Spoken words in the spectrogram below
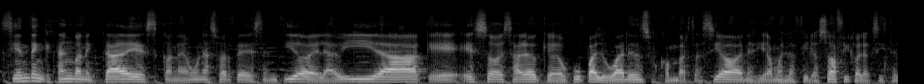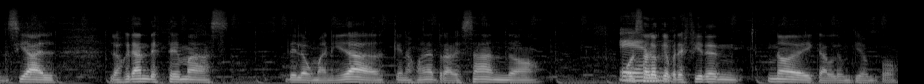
¿Sienten que están conectados con alguna suerte de sentido de la vida? ¿Que eso es algo que ocupa lugar en sus conversaciones, digamos, lo filosófico, lo existencial, los grandes temas de la humanidad que nos van atravesando? ¿O es algo que Em. prefieren no dedicarle un tiempo?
